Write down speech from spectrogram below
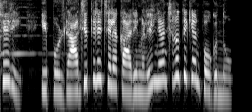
ശരി. ഇപ്പോൾ രാജ്യത്തിലെ ചില കാര്യങ്ങളിൽ ഞാൻ ശ്രദ്ധിക്കാൻ പോകുന്നു.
